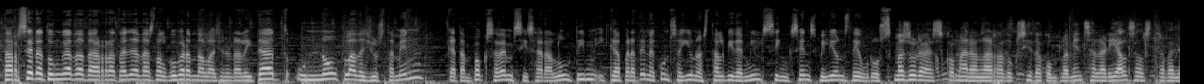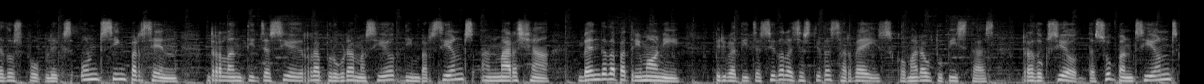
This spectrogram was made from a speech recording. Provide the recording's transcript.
Tercera tongada de retallades del govern de la Generalitat, un nou pla d'ajustament que tampoc sabem si serà l'últim i que pretén aconseguir un estalvi de 1.500 milions d'euros. Mesures com ara la reducció de complements salarials als treballadors públics, un 5%, ralentització i reprogramació d'inversions en marxa, venda de patrimoni, privatització de la gestió de serveis, com ara autopistes, reducció de subvencions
